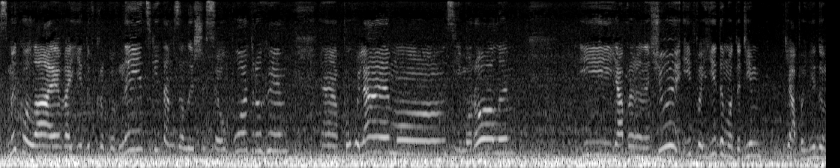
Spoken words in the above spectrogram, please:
З Миколаєва, їду в Кропивницький, там залишуся у подруги, е, погуляємо, з'їмо роли. І я переночую і поїдемо тоді. Я поїду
